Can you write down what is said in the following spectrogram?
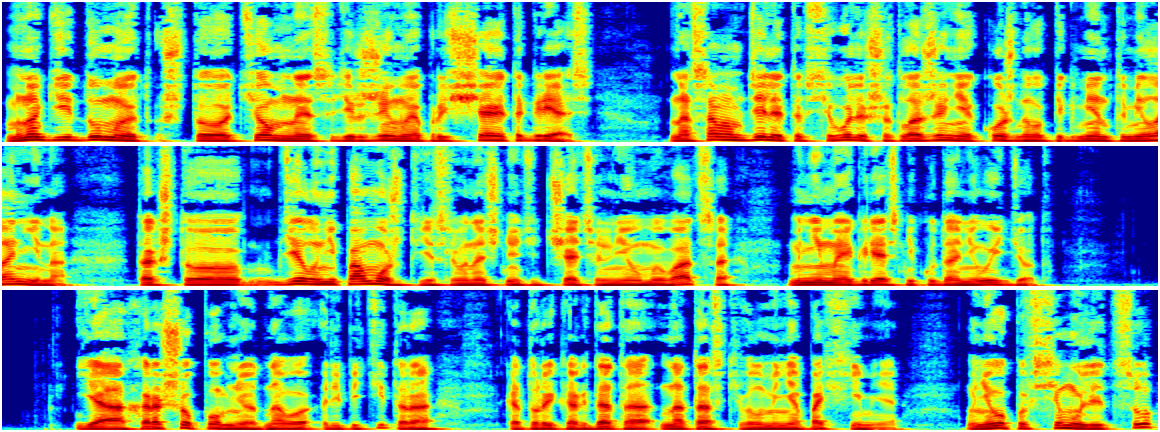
Многие думают, что темное содержимое прыща – это грязь. На самом деле это всего лишь отложение кожного пигмента меланина, так что делу не поможет, если вы начнете тщательнее умываться, мнимая грязь никуда не уйдет. Я хорошо помню одного репетитора, который когда-то натаскивал меня по химии. У него по всему лицу,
